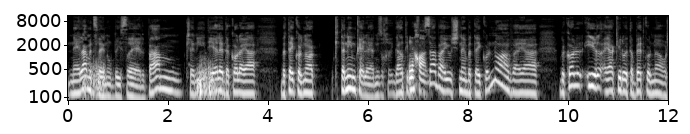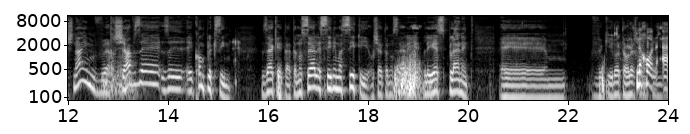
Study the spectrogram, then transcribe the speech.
נעלם אצלנו בישראל. פעם, כשאני הייתי ילד, הכל היה בתי קולנוע קטנים כאלה. אני זוכר, גרתי נכון. בכפר סבא, היו שני בתי קולנוע, והיה... בכל עיר היה כאילו את הבית קולנוע או שניים, ועכשיו זה, זה אה, קומפלקסים. זה הקטע. אתה נוסע לסינימה סיטי, או שאתה נוסע ל-yes planet, אה, וכאילו אתה הולך... נכון, למקום- ה-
